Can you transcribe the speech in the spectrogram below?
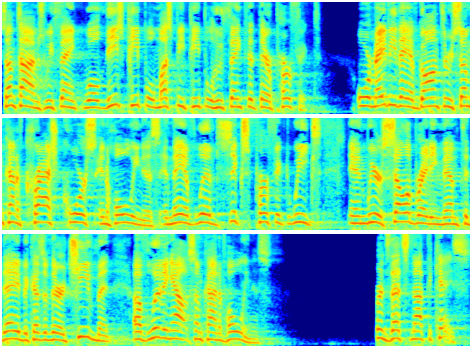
sometimes we think, well, these people must be people who think that they're perfect. Or maybe they have gone through some kind of crash course in holiness and they have lived six perfect weeks, and we are celebrating them today because of their achievement of living out some kind of holiness. Friends, that's not the case.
